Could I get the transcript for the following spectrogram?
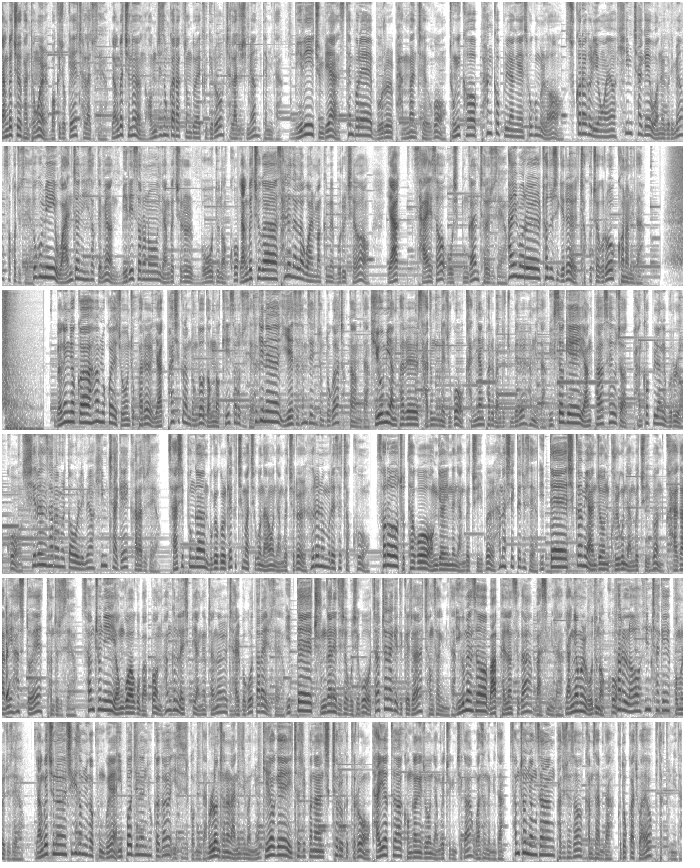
양배추 반통을 먹기 좋게 잘라주세요. 양배추는 엄지손가락 정도의 크기로 잘라주시면 됩니다. 미리 준비한 스텐볼에 물을 반만 채우고 종이컵 한 컵 분량의 소금을 넣어 숟가락을 이용하여 힘차게 원을 그리며 섞어주세요. 소금이 완전히 희석되면 미리 썰어놓은 양배추를 모두 넣고 양배추가 살려달라고 할 만큼의 물을 채워 약 4에서 50분간 절여주세요. 타이머를 켜두시기를 적극적으로 권합니다. 면역력과 항암 효과에 좋은 쪽파를 약 80g 정도 넉넉히 썰어주세요. 크기는 2에서 3cm 정도가 적당합니다. 귀요미 양파를 4등분해주고 간 양파를 만들 준비를 합니다. 믹서기에 양파, 새우젓, 반컵 분량의 물을 넣고 싫은 사람을 떠올리며 힘차게 갈아주세요. 40분간 목욕을 깨끗이 마치고 나온 양배추를 흐르는 물에 세척 후 서로 좋다고 엉겨있는 양배추 잎을 하나씩 떼주세요. 이때 식감이 안 좋은 굵은 양배추 잎은 가감히 하수도에 던져주세요. 삼촌이 연구하고 맛본 황금 레시피 양념장을 잘 보고 따라해주세요. 이때 중간에 드셔보시고 짭짤하게 느껴져야 정상입니다. 익으면서 맛 밸런스가 맞습니다. 양념을 모두 넣고 파를 넣어 힘차게 버무려주세요. 양배추는 식이섬유가 풍부해 이뻐지는 효과가 있으실 겁니다. 물론 저는 아니지만요. 기억에 잊혀질 뻔한 식초를 끝으로 다이어트와 건강에 좋은 양배추 김치가 완성됩니다. 삼촌 영상 봐주셔서 감사합니다. 구독과 좋아요 부탁드립니다.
